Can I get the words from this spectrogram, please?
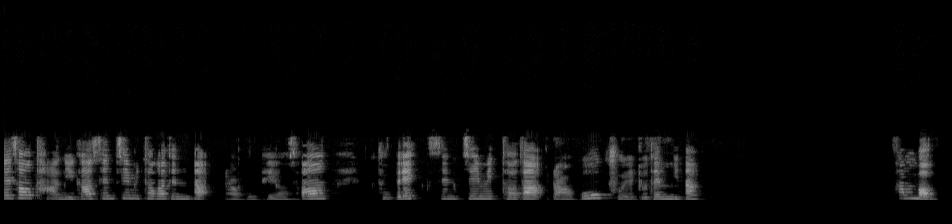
해서 단위가 cm가 된다 라고 되어서 900cm다 라고 구해도 됩니다. 3번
